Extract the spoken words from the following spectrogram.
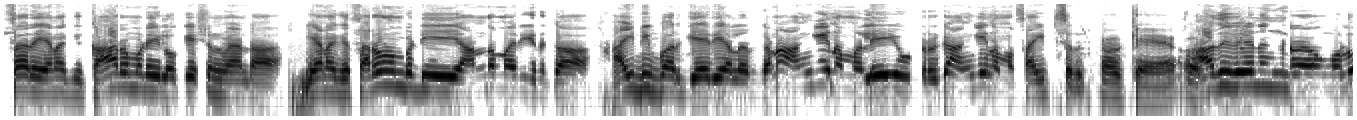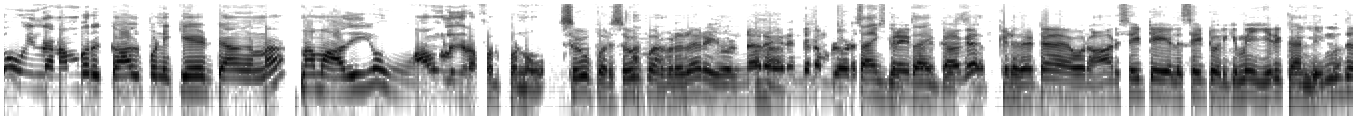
சார் எனக்கு காரமடை லொகேஷன் வேண்டாம் எனக்கு சரவணம்பட்டி அந்த மாதிரி இருக்கா? ஐடி பார்க் ஏரியால இருக்கானா அங்கேயும் நம்ம லே அவுட் இருக்கு அங்கேயும் நம்ம சைட்ஸ் இருக்கு. ஓகே அது வேணுங்கிறவங்களும் இந்த நம்பருக்கு கால் பண்ணி கேட்டாங்கன்னா நம்ம அதையும் அவங்களுக்கு ரெஃபர் பண்ணுவோம். சூப்பர் சூப்பர் பிரதர் இவ்வளவு நேரம் இருந்து நம்மளோட சப்ஸ்கிரைபருக்காக. கிட்டத்தட்ட ஒரு ஆறு சைட் ஏழு சைட் வரைக்குமே இருக்கு. இந்த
